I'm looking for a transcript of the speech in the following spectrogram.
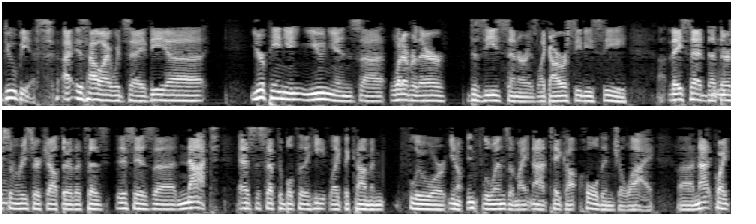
Dubious uh, is how I would say the uh, European Union's uh, whatever their disease center is, like our CDC. Uh, they said that mm-hmm. there's some research out there that says this is uh, not as susceptible to the heat like the common flu or you know influenza might not take hold in July. Uh, not quite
